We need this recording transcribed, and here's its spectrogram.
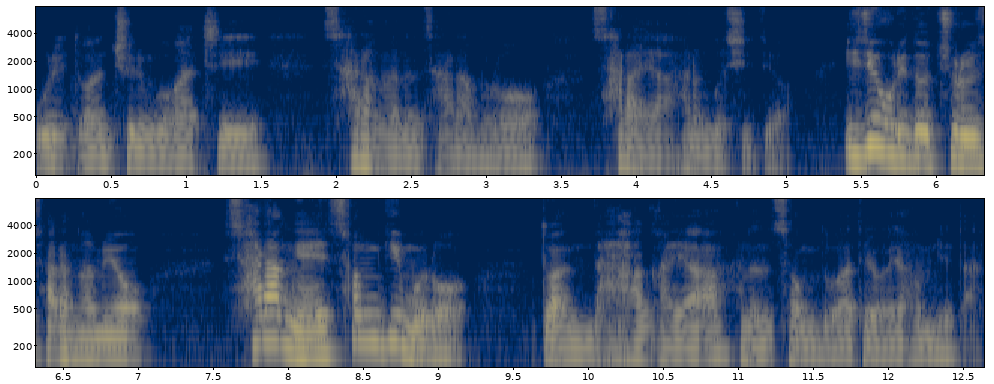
우리 또한 주님과 같이 사랑하는 사람으로 살아야 하는 것이죠. 이제 우리도 주를 사랑하며 사랑의 섬김으로 또한 나아가야 하는 성도가 되어야 합니다.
